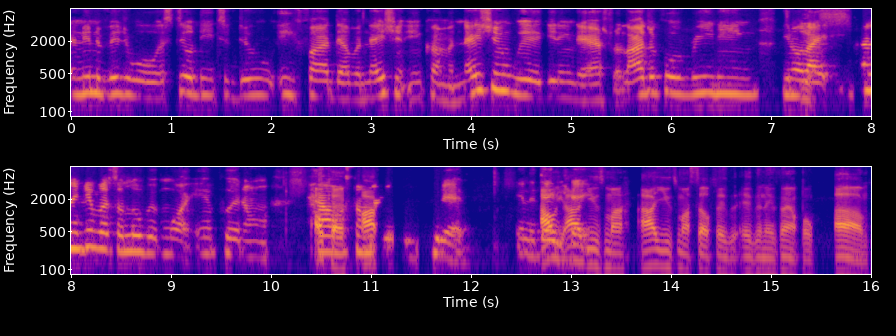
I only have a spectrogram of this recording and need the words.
an individual is still need to do Ifa divination in combination with getting the astrological reading? You know, yes. like kind of give us a little bit more input on how okay. somebody can do that in the day. I'll, I'll, use my I'll use myself as, as an example. Um,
